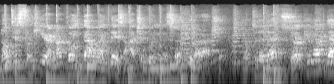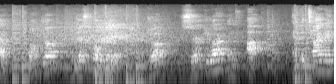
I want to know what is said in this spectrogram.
Notice from here, I'm not going down like this, I'm actually going in a circular action. Drop to the left, circular, down. Don't drop just hold there. Drop, circular, and up. And the timing,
